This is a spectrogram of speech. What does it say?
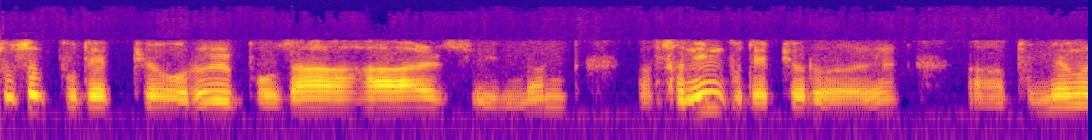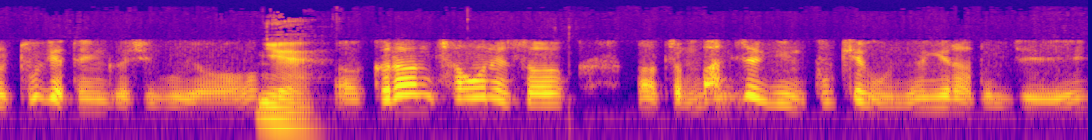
수석 부대표를 보좌할 수 있는 어, 선임 부대표를 어, 두 명을 두게 된 것이고요. 예. 어, 그러한 차원에서 어, 전반적인 국회 운영이라든지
